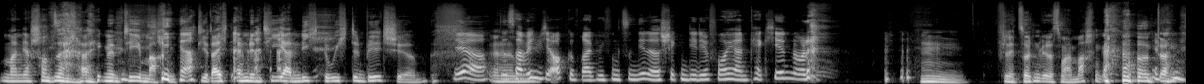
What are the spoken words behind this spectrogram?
man ja schon seinen eigenen Tee machen. Ja. Die reicht einem den Tee ja nicht durch den Bildschirm. Ja, das Ähm. habe ich mich auch gefragt. Wie funktioniert das? Schicken die dir vorher ein Päckchen oder Vielleicht sollten wir das mal machen. Und dann,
